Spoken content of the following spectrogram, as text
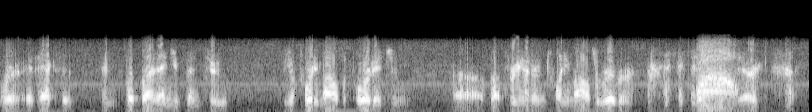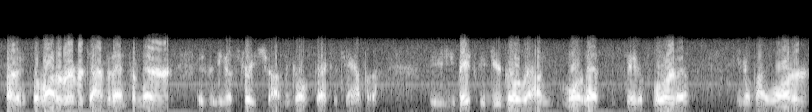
where it exits. And but by then you've been through, you know, 40 miles of Portage and uh, about 320 miles of river. Wow. there. it's a lot of river time. But then from there is you know straight shot in the Gulf back to Tampa. You, you basically do go around more or less the state of Florida, you know, by water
